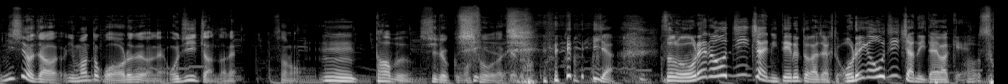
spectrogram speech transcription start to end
西はじゃあ今んとこあれだよね。おじいちゃんだねそのうん多分。視力もそうだけ いやその俺のおじいちゃんに似てるとかじゃなくて俺がおじいちゃんでいたいわけ。そ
